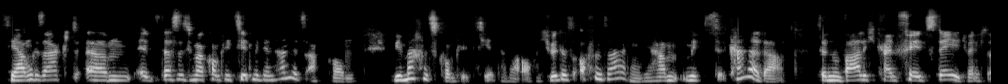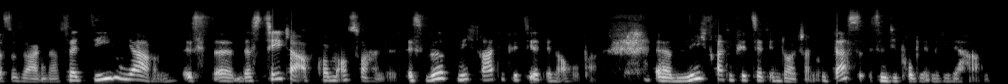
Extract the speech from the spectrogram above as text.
Sie haben gesagt, ähm, das ist immer kompliziert mit den Handelsabkommen. Wir machen es kompliziert aber auch. Ich will das offen sagen. Wir haben mit Kanada ja nun wahrlich kein Failed State, wenn ich das so sagen darf. Seit sieben Jahren ist äh, das CETA-Abkommen ausverhandelt. Es wird nicht ratifiziert in Europa, ähm, nicht ratifiziert in Deutschland. Und das sind die Probleme, die wir haben.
